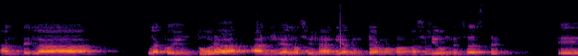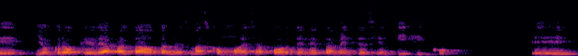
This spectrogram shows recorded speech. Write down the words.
ante la, coyuntura a nivel nacional y a lo interno, ha sido un desastre, eh, yo creo que le ha faltado tal vez más como ese aporte netamente científico eh,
